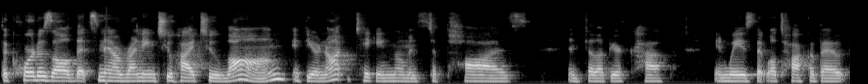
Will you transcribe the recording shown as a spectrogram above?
the cortisol that's now running too high too long, if you're not taking moments to pause and fill up your cup in ways that we'll talk about,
